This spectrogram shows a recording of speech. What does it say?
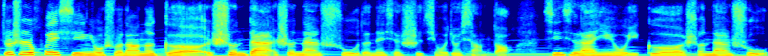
就是彗星有说到那个圣诞圣诞树的那些事情，我就想到新西兰也有一个圣诞树，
